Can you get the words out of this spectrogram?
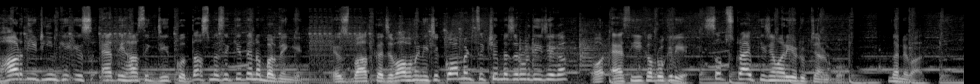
भारतीय टीम की इस ऐतिहासिक जीत को 10 में से कितने नंबर देंगे? इस बात का जवाब हमें नीचे कॉमेंट सेक्शन में ज़रूर दीजिएगा और ऐसी ही खबरों के लिए सब्सक्राइब कीजिए हमारे यूट्यूब चैनल को। धन्यवाद।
